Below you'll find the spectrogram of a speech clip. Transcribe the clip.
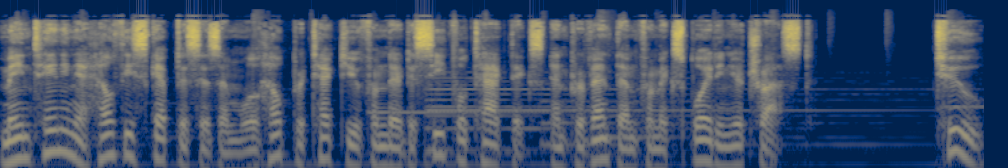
Maintaining a healthy skepticism will help protect you from their deceitful tactics and prevent them from exploiting your trust. 2.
